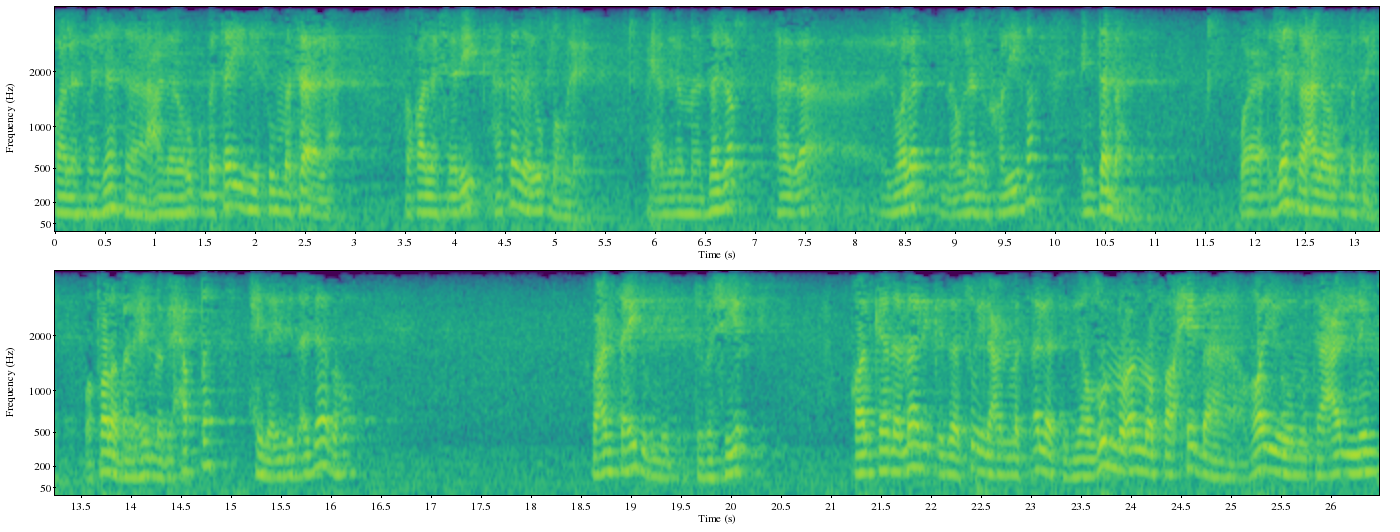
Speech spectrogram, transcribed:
قال فجثى على ركبتيه ثم سأله فقال شريك هكذا يطلب العلم. يعني لما زجر هذا الولد من أولاد الخليفة انتبه وجثى على ركبتيه وطلب العلم بحقه حينئذ أجابه وعن سعيد بن بشير قال كان مالك إذا سئل عن مسألة يظن أن صاحبها غير متعلم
